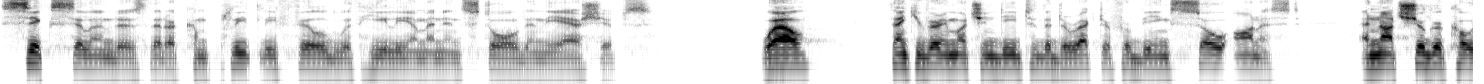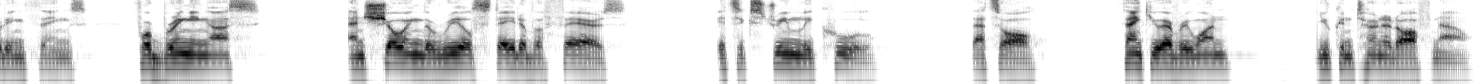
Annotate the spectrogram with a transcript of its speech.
six cylinders that are completely filled with helium and installed in the airships. Well, thank you very much indeed to the director for being so honest and not sugarcoating things, for bringing us and showing the real state of affairs. It's extremely cool. That's all. Thank you, everyone. You can turn it off now.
